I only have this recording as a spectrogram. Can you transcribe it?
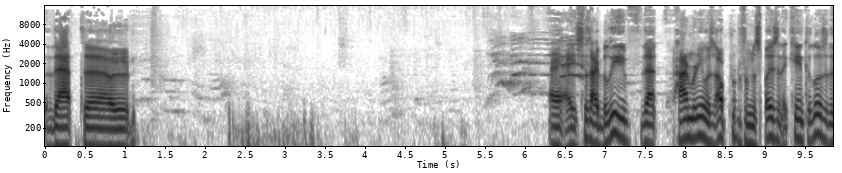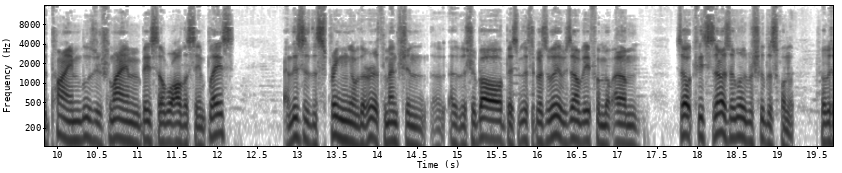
that uh, I, he says I believe that Har was uprooted from this place and it came to Luz at the time. Luz, Yerushalayim, and Beisel were all the same place, and this is the spring of the earth mentioned. Uh, the Shabbat, So it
